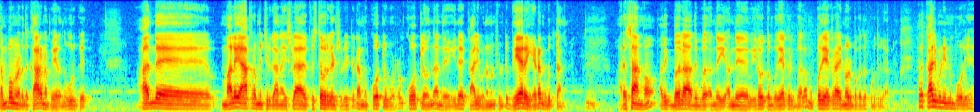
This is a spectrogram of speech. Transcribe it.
சம்பவம் நடந்த காரண பெயர் அந்த ஊருக்கு. அந்த மலையை ஆக்கிரமிச்சிருக்காங்க இஸ்லா கிறிஸ்தவர்கள்னு சொல்லிட்டு நம்ம கோர்ட்டில் போடுறோம். கோர்ட்டில் வந்து அந்த இதை காலி பண்ணணும்னு சொல்லிட்டு வேறு இடம் கொடுத்துட்டாங்க. அரசாங்கம் அதுக்கு பதிலாக அது அந்த அந்த இருபத்தொம்பது ஏக்கருக்கு பதிலாக முப்பது ஏக்கரா இன்னொரு பக்கத்தில் கொடுத்துருக்காங்க. அதை காலி பண்ணி இன்னும் போகலையே.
